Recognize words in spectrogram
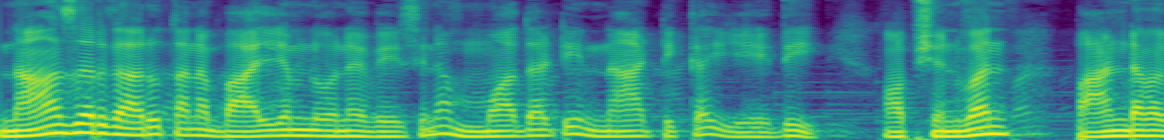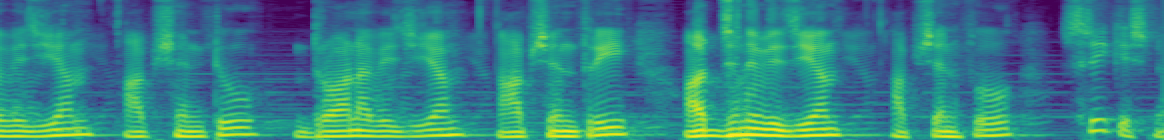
నాజర్ గారు తన బాల్యంలోనే వేసిన మొదటి నాటిక ఏది? ఆప్షన్ వన్ పాండవ విజయం ఆప్షన్ టూ ద్రోణ విజయం ఆప్షన్ త్రీ అర్జున విజయం ఆప్షన్ ఫోర్ శ్రీకృష్ణ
